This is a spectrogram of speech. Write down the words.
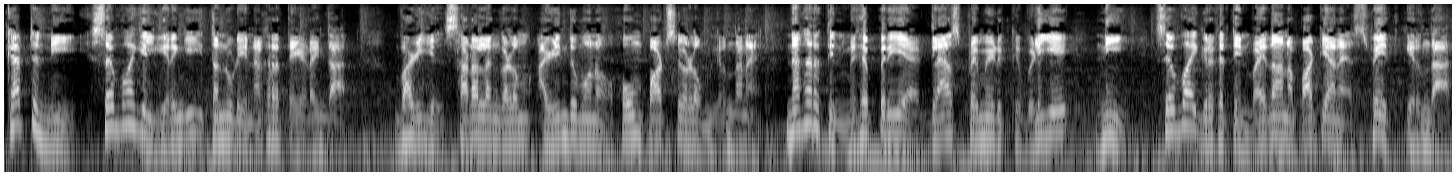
கேப்டன் நீ செவ்வாயில் இறங்கி தன்னுடைய நகரத்தை அடைந்தார். வழியில் சடலங்களும் அழிந்து போன ஹோம் பார்ட்ஸ்களும் இருந்தன. நகரத்தின் மிகப்பெரிய கிளாஸ் பிரமிடுக்கு வெளியே நீ செவ்வாய் கிரகத்தின் வயதான பாட்டியான ஸ்வேத் இருந்தார்.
